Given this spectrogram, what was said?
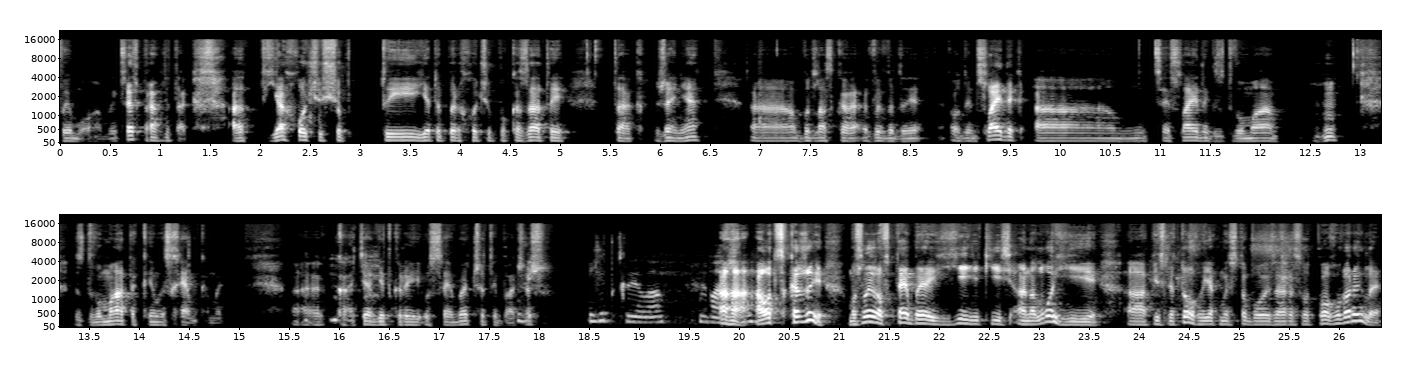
вимогами. І це справді так. А я хочу, щоб ти, я тепер хочу показати так, Женя. Будь ласка, виведи один слайдик. А це слайдик з двома, угу, з двома такими схемками. Катя, відкрий у себе, чи ти бачиш? Відкрила. Бачу. Ага, а от скажи, можливо, в тебе є якісь аналогії а, після того, як ми з тобою зараз от поговорили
